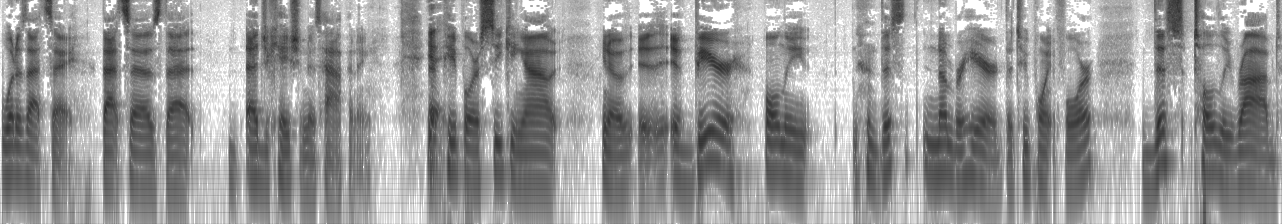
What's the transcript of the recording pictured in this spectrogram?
what does that say? That says that education is happening. That Yeah. people are seeking out, you know, if beer only this number here, the 2.4, this totally robbed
